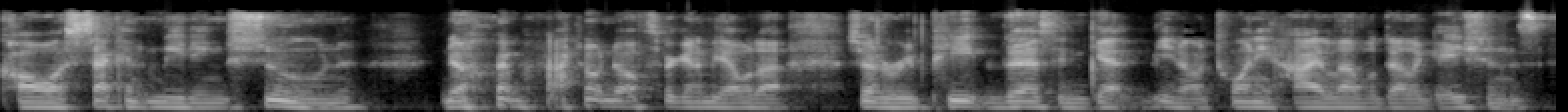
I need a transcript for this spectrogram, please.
call a second meeting soon. No, I don't know if they're going to be able to sort of repeat this and get you know 20 high level delegations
